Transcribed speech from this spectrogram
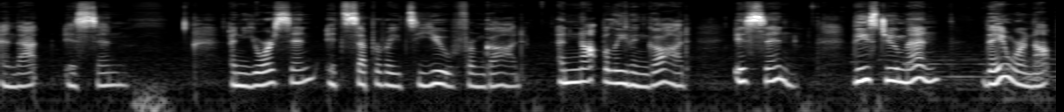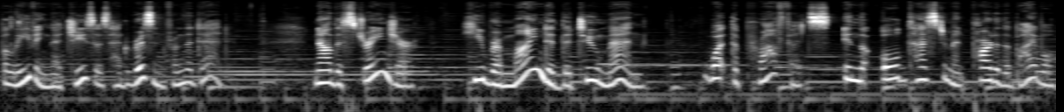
and that is sin. And your sin, it separates you from God. And not believing God is sin. These two men, they were not believing that Jesus had risen from the dead. Now, the stranger, he reminded the two men what the prophets in the Old Testament part of the Bible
